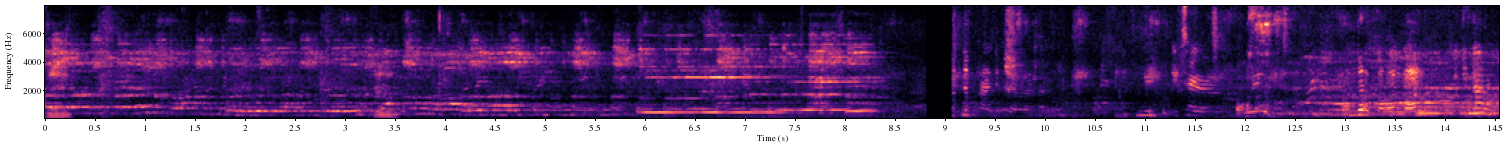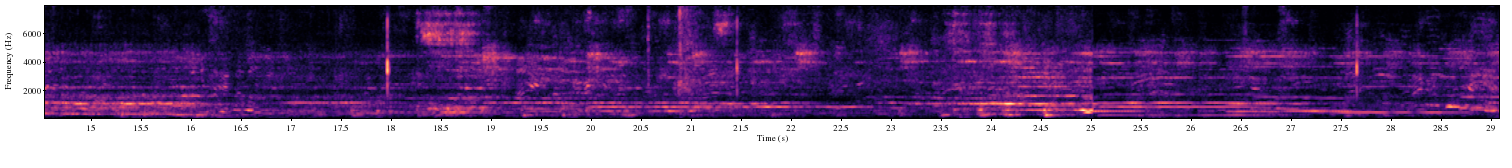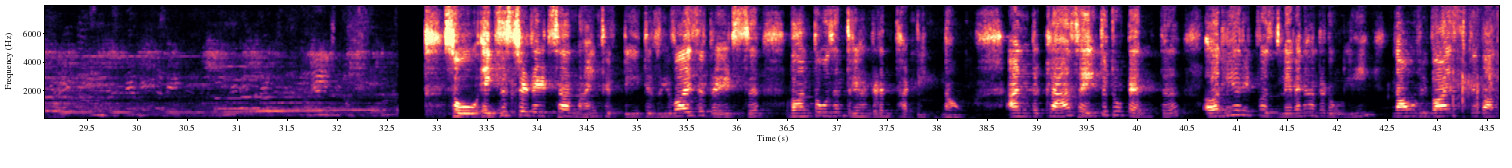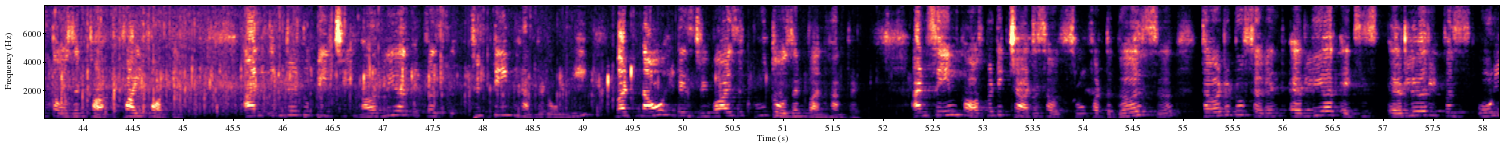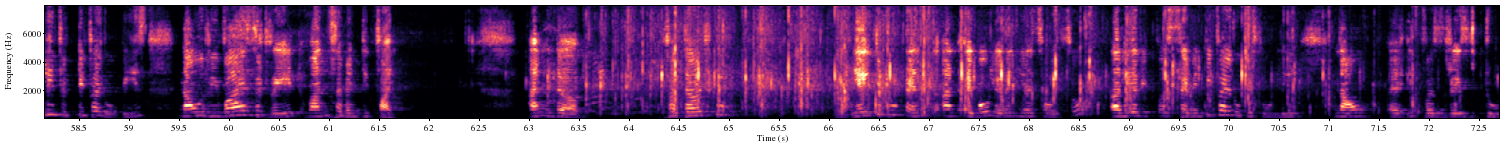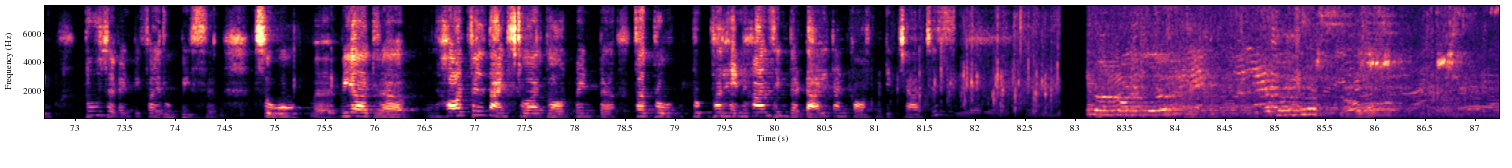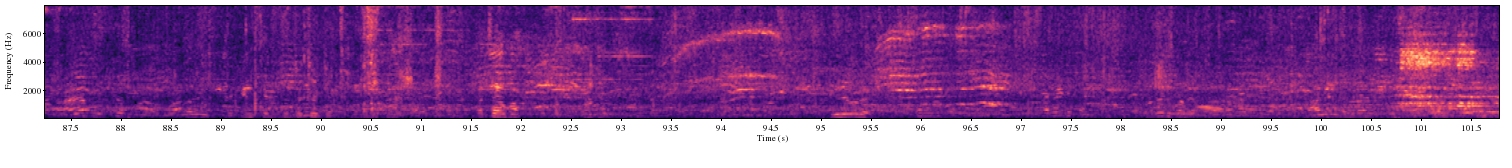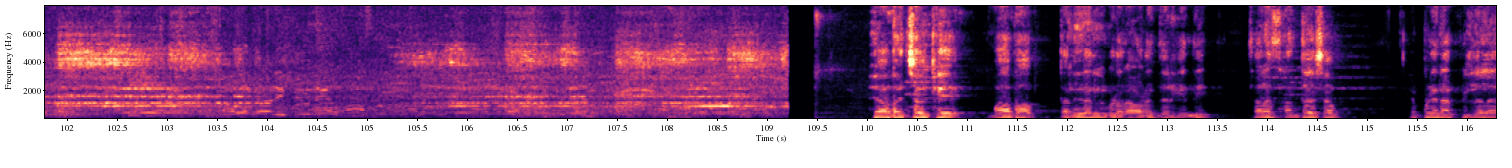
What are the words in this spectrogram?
Hmm hmm So existed rates are nine fifty, the revised rates one thousand three hundred and thirty now. And the class eighth to tenth, earlier it was eleven hundred only, now revised 1540 And intro to PG, earlier it was fifteen hundred only, but now it is revised two thousand one hundred. And same cosmetic charges also for the girls, third to seventh, earlier exist, earlier it was only fifty-five rupees, now revised rate one seventy-five. And uh, for third to eighth to tenth and above eleven years also, earlier it was seventy-five rupees only, now uh, it was raised to two seventy-five rupees. So uh, we are uh, heartfelt thanks to our government uh, for pro- pro- for enhancing the diet and cosmetic charges. వచ్చామా బచ్చోకే మా బాప్ తల్లిదండ్రులు కూడా రావడం జరిగింది. చాలా సంతోషం. ఎప్పుడైనా పిల్లల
